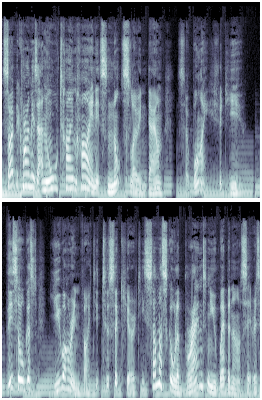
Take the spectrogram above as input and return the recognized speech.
Cybercrime is at an all time high and it's not slowing down, so why should you? This August, you are invited to Security Summer School, a brand new webinar series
